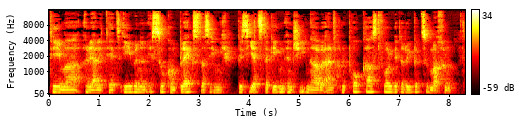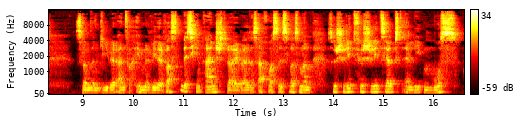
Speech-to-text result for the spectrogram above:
Thema Realitätsebenen ist so komplex, dass ich mich bis jetzt dagegen entschieden habe, einfach eine Podcast-Folge darüber zu machen sondern lieber einfach immer wieder was ein bisschen einstreue, weil das auch was ist, was man so Schritt für Schritt selbst erleben muss,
